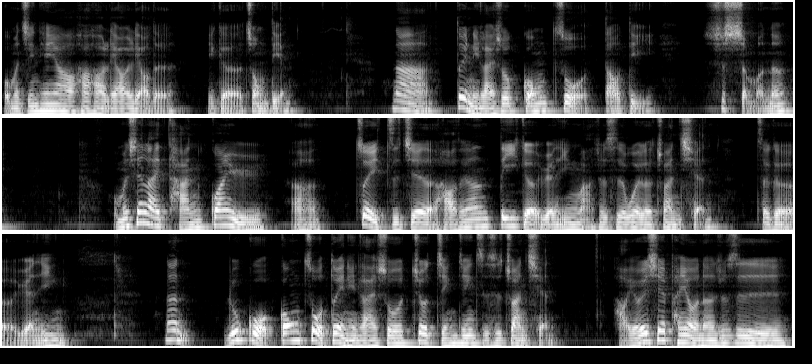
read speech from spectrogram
我们今天要好好聊一聊的一个重点。那对你来说，工作到底是什么呢？我们先来谈关于啊最直接的，好，刚刚第一个原因嘛，就是为了赚钱这个原因。那如果工作对你来说就仅仅只是赚钱，好，有一些朋友呢，就是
